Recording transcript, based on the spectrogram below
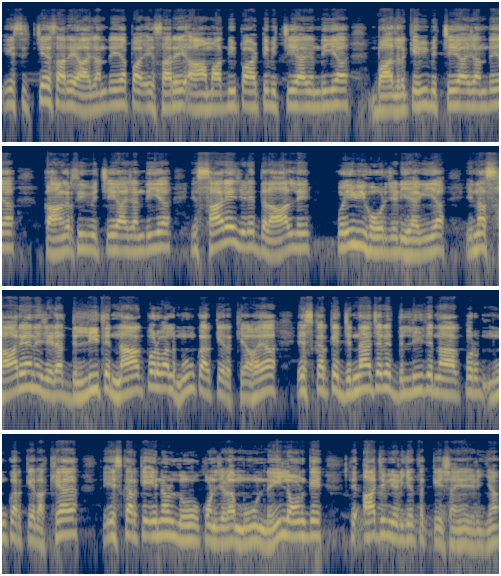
ਇਹ ਸੱਚੇ ਸਾਰੇ ਆ ਜਾਂਦੇ ਆ ਪਰ ਇਹ ਸਾਰੇ ਆਮ ਆਦਮੀ ਪਾਰਟੀ ਵਿੱਚ ਆ ਜਾਂਦੀ ਆ, ਬਾਦਲ ਕੇ ਵੀ ਵਿੱਚ ਆ ਜਾਂਦੇ ਆ, ਕਾਂਗਰਸ ਵੀ ਵਿੱਚ ਆ ਜਾਂਦੀ ਆ। ਇਹ ਸਾਰੇ ਜਿਹੜੇ ਦਲਾਲ ਨੇ ਕੋਈ ਵੀ ਹੋਰ ਜਿਹੜੀ ਹੈਗੀ ਆ, ਇਹਨਾਂ ਸਾਰਿਆਂ ਨੇ ਜਿਹੜਾ ਦਿੱਲੀ ਤੇ ਨਾਗਪੁਰ ਵੱਲ ਮੂੰਹ ਕਰਕੇ ਰੱਖਿਆ ਹੋਇਆ, ਇਸ ਕਰਕੇ ਜਿੰਨਾ ਚਿਰ ਦਿੱਲੀ ਤੇ ਨਾਗਪੁਰ ਮੂੰਹ ਕਰਕੇ ਰੱਖਿਆ ਤੇ ਇਸ ਕਰਕੇ ਇਹਨਾਂ ਨੂੰ ਲੋਕ ਹੁਣ ਜਿਹੜਾ ਮੂੰਹ ਨਹੀਂ ਲਾਉਣਗੇ, ਤੇ ਅੱਜ ਵੀ ਜਿਹੜੀਆਂ ਧੱਕੇਸ਼ਾਹੀਆਂ ਜਿਹੜੀਆਂ,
